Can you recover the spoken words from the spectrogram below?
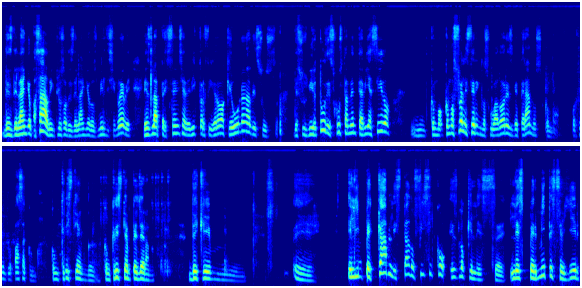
desde el año pasado, incluso desde el año 2019, es la presencia de Víctor Figueroa, que una de sus, de sus virtudes justamente había sido, mm, como, como suele ser en los jugadores veteranos, como por ejemplo pasa con Cristian con Pellerano, de que mm, eh, el impecable estado físico es lo que les, eh, les permite seguir,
